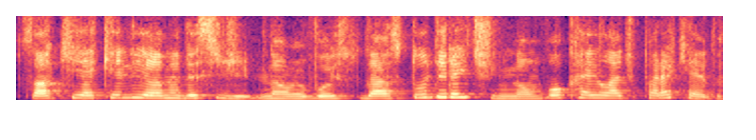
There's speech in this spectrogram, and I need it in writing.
só que aquele ano eu decidi, não, eu vou estudar tudo direitinho, não vou cair lá de paraquedas.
